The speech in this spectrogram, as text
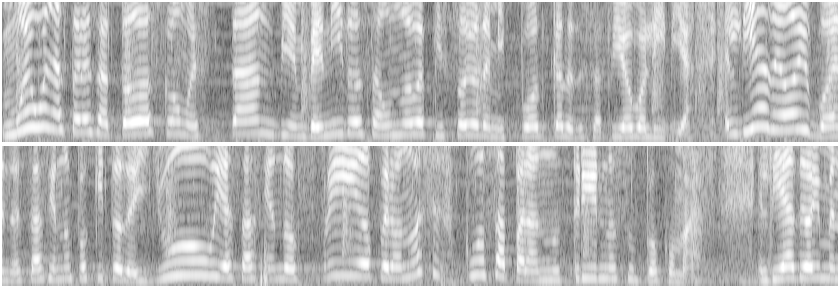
Muy buenas tardes a todos, ¿cómo están? Bienvenidos a un nuevo episodio de mi podcast de Desafío Bolivia. El día de hoy, bueno, está haciendo un poquito de lluvia, está haciendo frío, pero no es excusa para nutrirnos un poco más. El día de hoy me,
